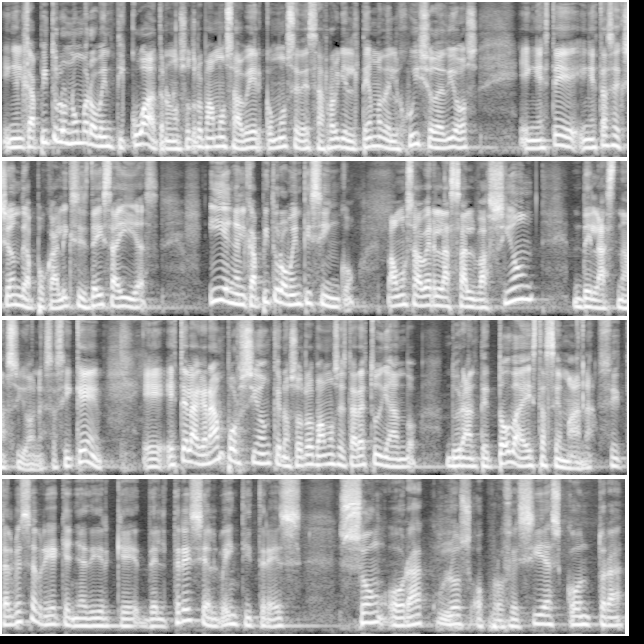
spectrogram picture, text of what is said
en el capítulo número 24, nosotros vamos a ver cómo se desarrolla el tema del juicio de Dios en, este, en esta sección de Apocalipsis de Isaías. Y en el capítulo 25 vamos a ver la salvación de las naciones. Así que eh, esta es la gran porción que nosotros vamos a estar estudiando durante toda esta semana. Sí, tal vez habría que añadir que del 13 al 23 son oráculos o profecías contra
